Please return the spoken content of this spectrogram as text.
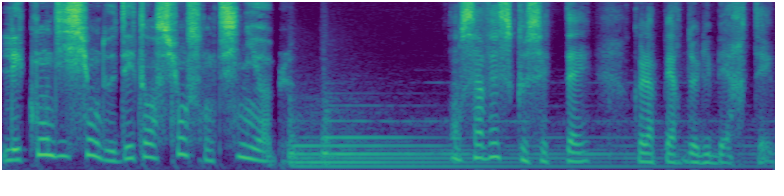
Les conditions de détention sont ignobles. On savait ce que c'était que la perte de liberté.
